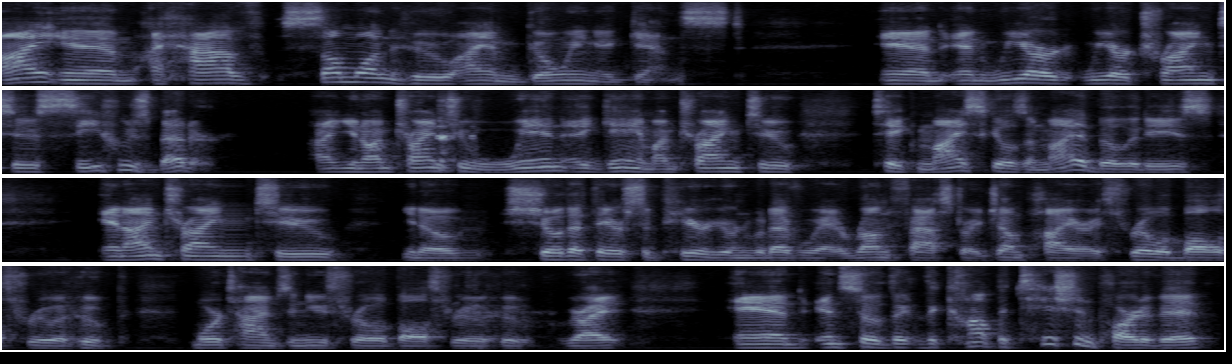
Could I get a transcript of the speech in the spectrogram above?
I am I have someone who I am going against. And and we are we are trying to see who's better. I, you know, I'm trying to win a game. I'm trying to take my skills and my abilities and I'm trying to, you know, show that they are superior in whatever way. I run faster, I jump higher, I throw a ball through a hoop more times than you throw a ball through a hoop, right? And and so the, the competition part of it,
